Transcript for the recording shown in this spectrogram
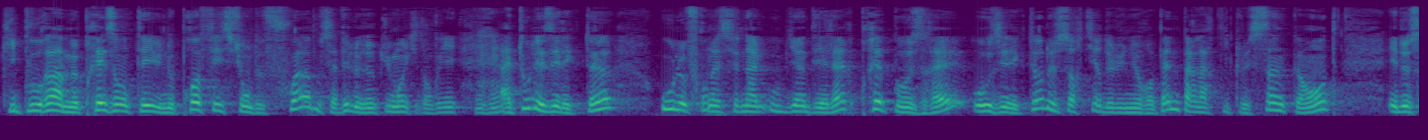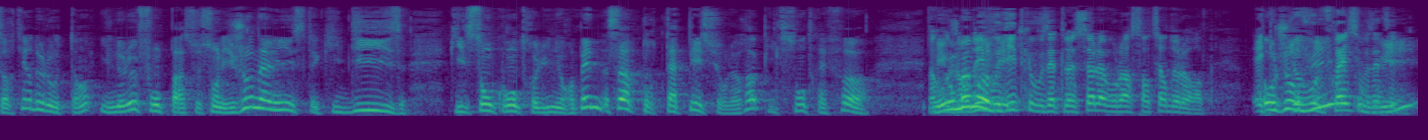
qui pourra me présenter une profession de foi, vous savez, le document qui est envoyé Mhm. à tous les électeurs, où le Front National ou bien DLR préposerait aux électeurs de sortir de l'Union Européenne par l'article 50 et de sortir de l'OTAN. Ils ne le font pas. Ce sont les journalistes qui disent qu'ils sont contre l'Union Européenne. Ça, pour taper sur l'Europe, ils sont très forts. Donc au aujourd'hui, vous dites que vous êtes le seul à vouloir sortir de l'Europe. Et que Aujourd'hui, vous le ferez si vous êtes oui, élu.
